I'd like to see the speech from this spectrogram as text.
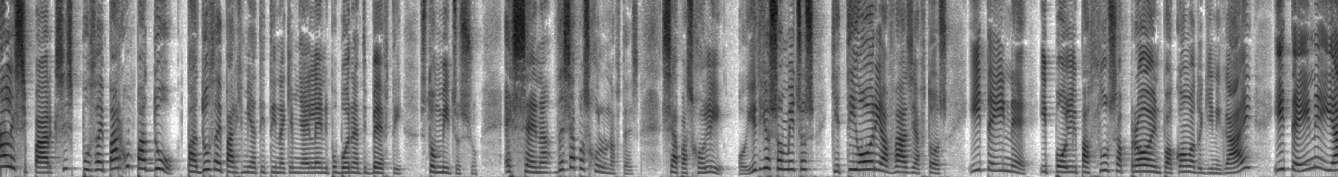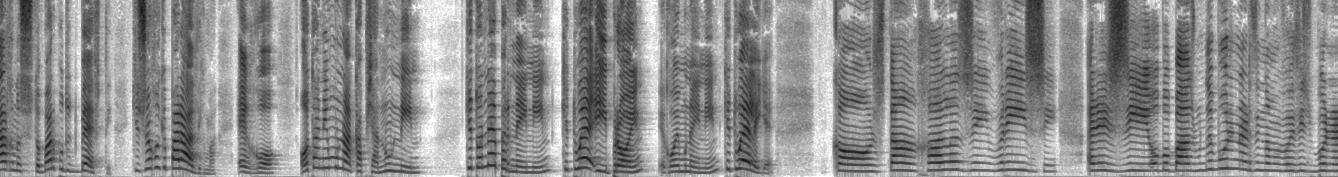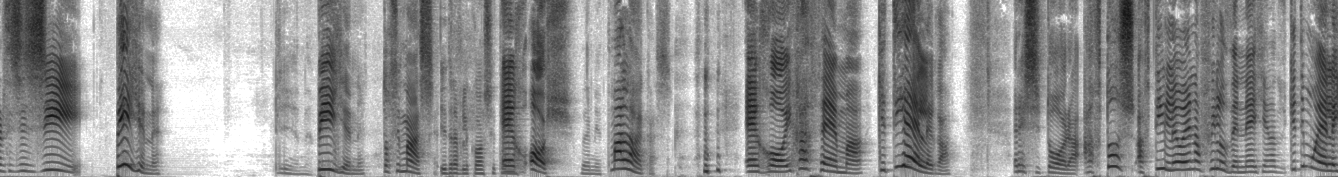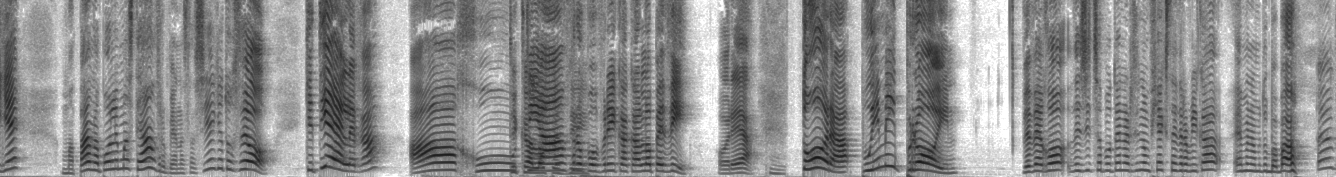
άλλες υπάρξεις που θα υπάρχουν παντού. Παντού θα υπάρχει μια Τιτίνα και μια Ελένη που μπορεί να την πέφτει στο μίτσο σου. Εσένα δεν σε απασχολούν αυτές. Σε απασχολεί ο ίδιος ο μίτσος και τι όρια βάζει αυτός. Είτε είναι η πολυπαθούσα πρώην που ακόμα τον κυνηγάει, είτε είναι η άγνωση στον μπαρ που του την πέφτει. Και σου έχω και παράδειγμα. Εγώ, όταν ήμουνα καπιανού νυν και τον έπαιρνε η νυν, και του, έ- η πρώην, εγώ ήμουνα η νυν, και του έλεγε Κώστα, χάλασε, βρύση. Ρε εσύ, ο μπαμπάς μου δεν μπορεί να έρθει να με βοηθήσει, μπορεί να έρθει εσύ. Πήγαινε, Πήγαινε. πήγαινε. Το θυμάσαι. Υδραυλικός ήταν. Εγώ, όχι. Δεν ήταν. Μαλάκας. Εγώ είχα θέμα και τι έλεγα. Ρε εσύ τώρα, αυτός, αυτή λέω ένα φίλο δεν έχει. Ένα... Και τι μου έλεγε; Μα πάνω απ' όλα είμαστε άνθρωποι, Αναστασία, για το Θεό. Και τι έλεγα; Αχού, Τι τι, καλό παιδί. άνθρωπο βρήκα, καλό παιδί. Ωραία. Τώρα που είμαι η πρώην, Βέβαια, εγώ δεν ζήτησα ποτέ να έρθει να μου φτιάξει τα υδραυλικά. Έμενα με τον μπαμπά μου.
